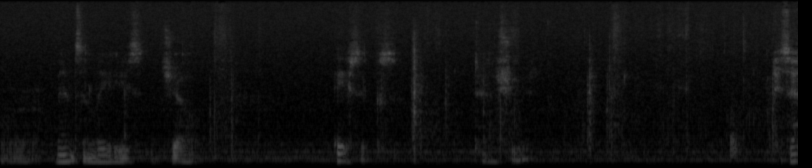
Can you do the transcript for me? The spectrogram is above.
for men's and ladies gel Asics tennis shoes. Is that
